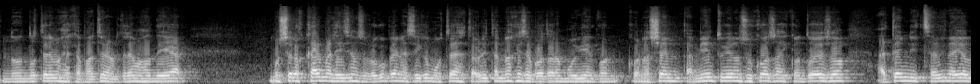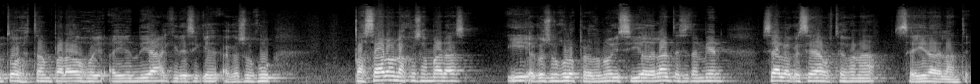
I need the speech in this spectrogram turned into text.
No, no tenemos escapatoria, no tenemos dónde llegar. Moshe los calma les dice, no se preocupen, así como ustedes hasta ahorita no es que se portaron muy bien con, con Hashem, también tuvieron sus cosas y con todo eso, Atem, Nitzavim, Ayom, todos están parados hoy, en día, quiere decir que Akashurhu pasaron las cosas malas y Akashurhu los perdonó y siguió adelante, así también, sea lo que sea, ustedes van a seguir adelante.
